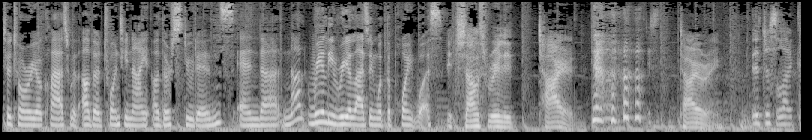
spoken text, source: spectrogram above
tutorial class with other 29 other students and uh, not really realizing what the point was. It sounds really tired. It's tiring. It's just like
